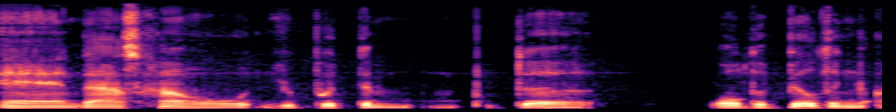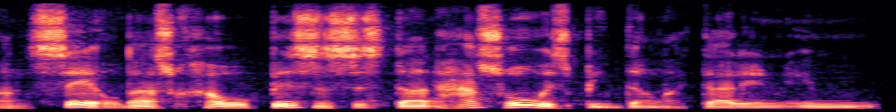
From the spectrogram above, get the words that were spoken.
And that's how you put the, the well the building on sale. That's how business is done. It has always been done like that in, in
